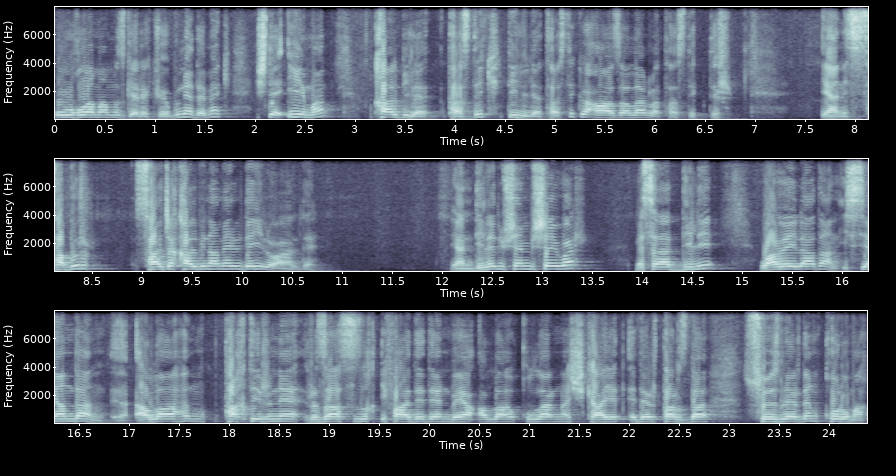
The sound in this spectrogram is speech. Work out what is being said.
uygulamamız gerekiyor. Bu ne demek? İşte iman kalb ile tasdik, dil ile tasdik ve azalarla tasdiktir. Yani sabır sadece kalbin ameli değil o halde. Yani dile düşen bir şey var. Mesela dili vaveyladan, isyandan, e, Allah'ın takdirine rızasızlık ifade eden veya Allah'ı kullarına şikayet eder tarzda sözlerden korumak.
